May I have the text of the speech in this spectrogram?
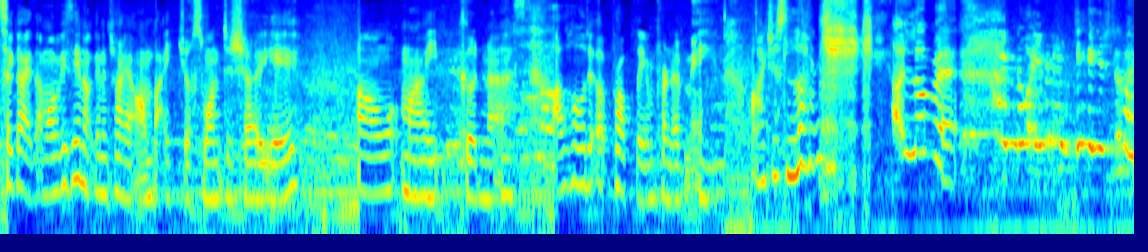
so guys i'm obviously not going to try it on but i just want to show you oh my goodness i'll hold it up properly in front of me i just love it. i love it I'm not even engaged and I,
